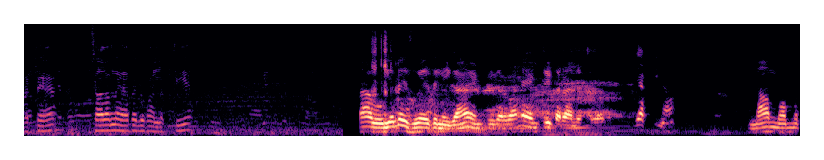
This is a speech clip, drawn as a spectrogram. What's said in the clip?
करते हैं। सालाना यहाँ पर दुकान लगती है। खराब हो गया था इस वजह से नहीं कहा एंट्री करवाना एंट्री करा लेना बस आपकी नाम? नाम मोहम्मद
